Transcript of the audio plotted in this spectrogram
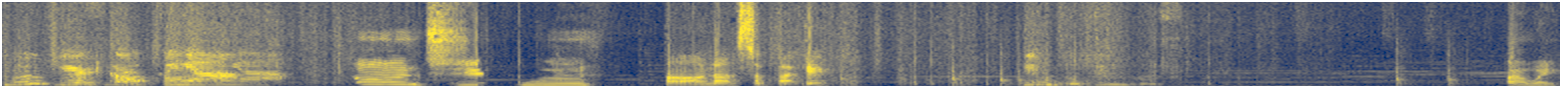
Move your golfing app. Don't you? Oh, no, I'm stuck back here. You move. Oh wait.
